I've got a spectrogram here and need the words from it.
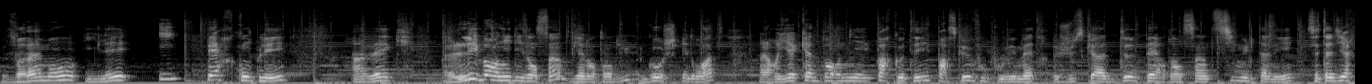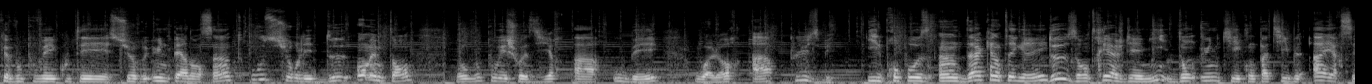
Vraiment, il est hyper complet avec les borniers des enceintes, bien entendu, gauche et droite. Alors il y a quatre borniers par côté parce que vous pouvez mettre jusqu'à deux paires d'enceintes simultanées. C'est-à-dire que vous pouvez écouter sur une paire d'enceintes ou sur les deux en même temps. Donc vous pouvez choisir A ou B ou alors A plus B. Il propose un DAC intégré, deux entrées HDMI, dont une qui est compatible ARC,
